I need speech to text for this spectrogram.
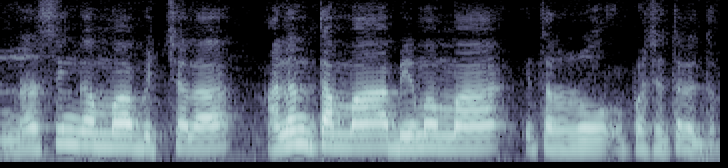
ನರಸಿಂಗಮ್ಮ ಬಿಚ್ಚಲ ಅನಂತಮ್ಮ, ಭೀಮಮ್ಮ ಇತರರು ಉಪಸ್ಥಿತರಿದ್ದರು.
